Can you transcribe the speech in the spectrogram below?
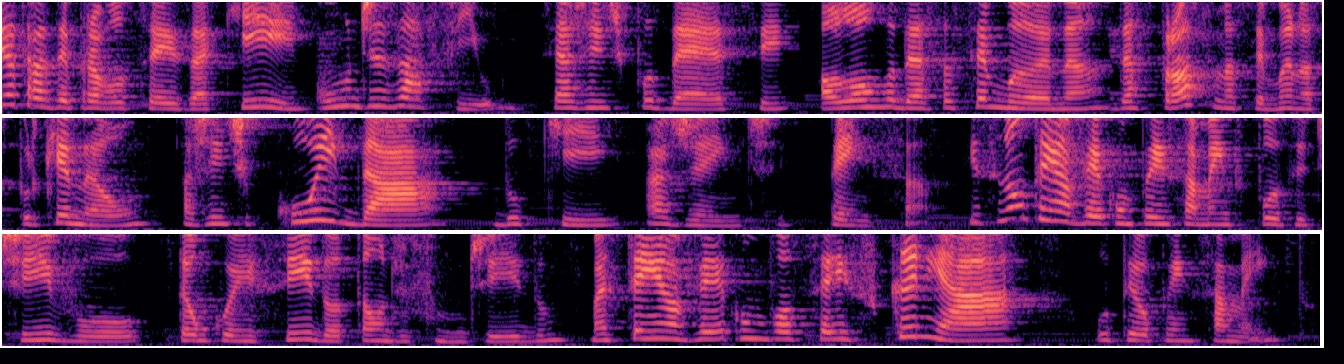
Queria trazer para vocês aqui um desafio. Se a gente pudesse, ao longo dessa semana, das próximas semanas, por que não, a gente cuidar do que a gente pensa. Isso não tem a ver com pensamento positivo tão conhecido ou tão difundido, mas tem a ver com você escanear o teu pensamento.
